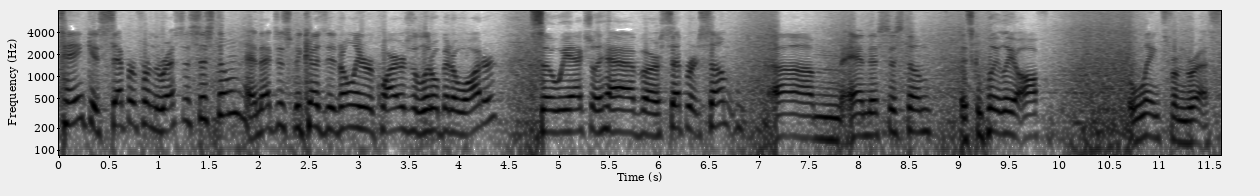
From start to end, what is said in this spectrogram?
tank is separate from the rest of the system, and that's just because it only requires a little bit of water. So we actually have our separate sump, um, and this system is completely off linked from the rest.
